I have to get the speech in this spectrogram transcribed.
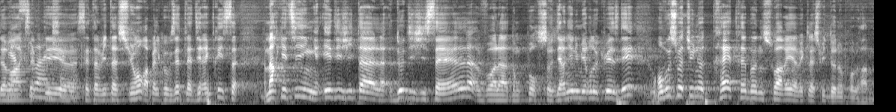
d'avoir accepté euh, cette invitation. On rappelle que vous êtes la directrice marketing et digital de Digicel. Voilà donc pour ce dernier numéro de QSD. On vous souhaite une très très bonne soirée avec la suite de nos programmes.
